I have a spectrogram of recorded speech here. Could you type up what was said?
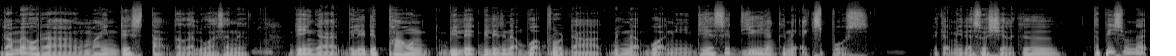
Ramai orang mind dia stuck tau kat luar sana. Mm. Dia ingat bila dia pound, bila bila dia nak buat produk, bila nak buat ni, dia rasa dia yang kena expose dekat media sosial ke. Tapi sebenarnya,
